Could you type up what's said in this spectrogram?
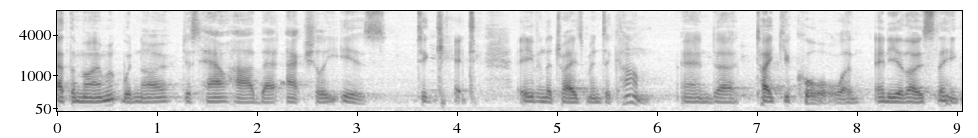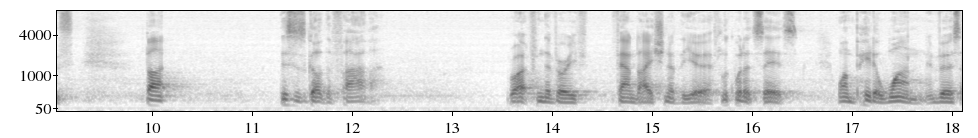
at the moment would know just how hard that actually is to get even the tradesman to come and uh, take your call and any of those things. But this is God the Father, right from the very foundation of the earth. Look what it says 1 Peter 1 in verse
